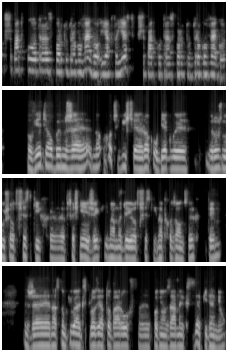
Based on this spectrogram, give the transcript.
w przypadku transportu drogowego i jak to jest w przypadku transportu drogowego? Powiedziałbym, że no, oczywiście rok ubiegły różnił się od wszystkich e, wcześniejszych i mam nadzieję od wszystkich nadchodzących tym, że nastąpiła eksplozja towarów e, powiązanych z epidemią,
